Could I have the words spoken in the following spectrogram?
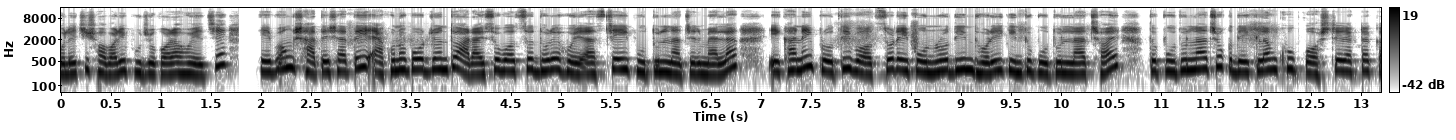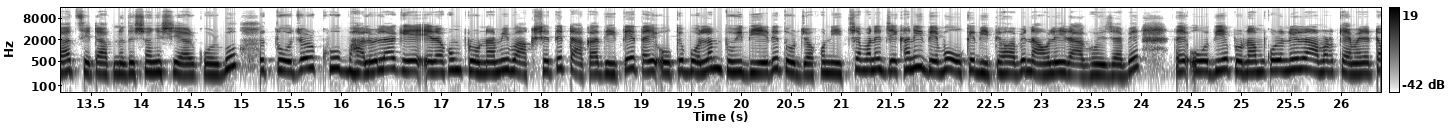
বলেছি, সবারই পুজো করা হয়েছে। এবং সাথে সাথেই এখনও পর্যন্ত আড়াইশো বছর ধরে হয়ে আসছে এই পুতুল নাচের মেলা। এখানেই প্রতি বছর এই পনেরো দিন ধরেই কিন্তু পুতুল নাচ হয়। তো পুতুল নাচও দেখলাম খুব কষ্টের একটা কাজ, সেটা আপনাদের সঙ্গে শেয়ার করব। তো তোজোর খুব ভালো লাগে এরকম প্রণামী বাক্সেতে টাকা দিতে, তাই ওকে বললাম, তুই দিয়ে দে, তোর যখন ইচ্ছা মানে যেখানেই দেবো ওকে দিতে হবে, না হলেই রাগ হয়ে যাবে। তাই ও দিয়ে প্রণাম করে নিলে, আমার ক্যামেরাটা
